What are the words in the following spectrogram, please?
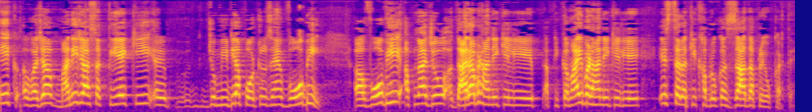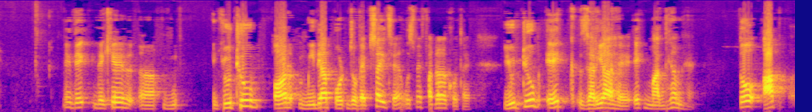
एक वजह मानी जा सकती है कि जो मीडिया पोर्टल्स हैं वो भी वो भी अपना जो दायरा बढ़ाने के लिए, अपनी कमाई बढ़ाने के लिए इस तरह की खबरों का ज़्यादा प्रयोग करते हैं। नहीं, देख, देखिए यूट्यूब और मीडिया पोर्ट, जो वेबसाइट्स है, उसमें फ़र्क होता है। यूट्यूब एक ज़रिया है, एक माध्यम है। तो आप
